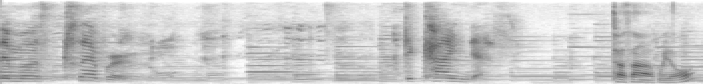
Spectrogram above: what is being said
The most clever. The kindest. 자상하고요.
